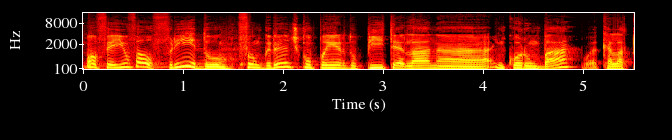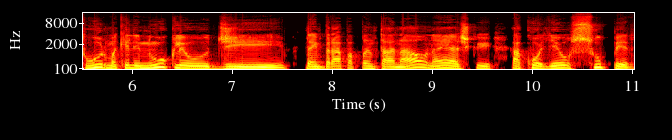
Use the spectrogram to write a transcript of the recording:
Bom, Fê, e o Valfrido foi um grande companheiro do Peter lá na, em Corumbá, aquela turma, aquele núcleo de da Embrapa Pantanal, né? Acho que acolheu super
